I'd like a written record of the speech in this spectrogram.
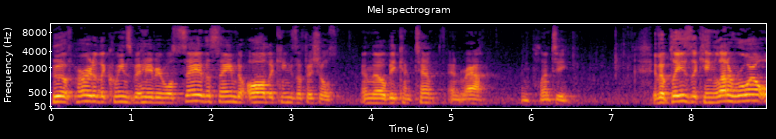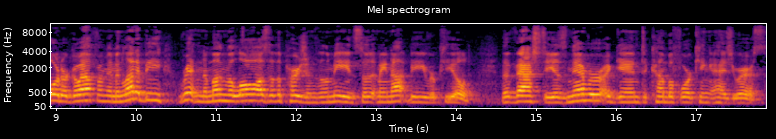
who have heard of the queen's behavior, will say the same to all the king's officials, and there will be contempt and wrath and plenty. If it please the king, let a royal order go out from him, and let it be written among the laws of the Persians and the Medes, so that it may not be repealed, that Vashti is never again to come before King Ahasuerus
